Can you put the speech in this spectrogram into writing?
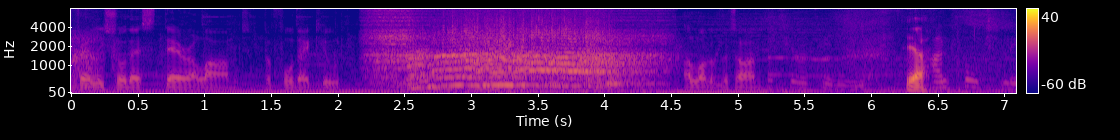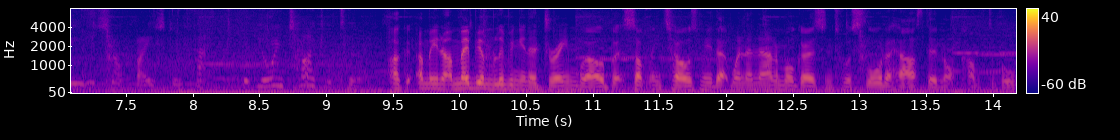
I'm fairly sure they're, they're alarmed before they're killed. A lot of the time. That's your opinion. Yeah. Unfortunately, it's not based in fact, but you're entitled to it. I, I mean, maybe I'm living in a dream world, but something tells me that when an animal goes into a slaughterhouse, they're not comfortable.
